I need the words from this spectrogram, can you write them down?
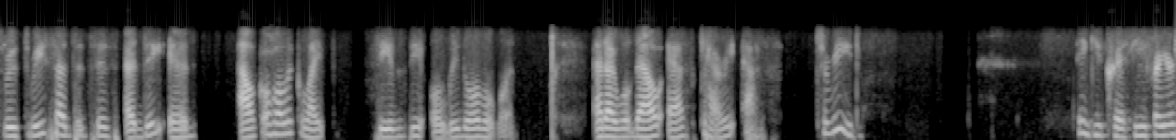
through three sentences ending in alcoholic life seems the only normal one. And I will now ask Carrie S. to read. Thank you, Chrissy, for your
